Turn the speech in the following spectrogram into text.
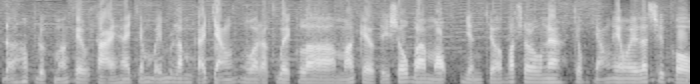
đã hấp được mã kèo tài 2.75 cả chặn và đặc biệt là mã kèo tỷ số 31 dành cho Barcelona trong trận El Clasico.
